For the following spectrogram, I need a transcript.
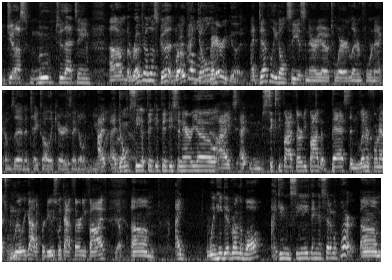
he just moved to that team. Um, but Rojo looks good. Rojo I don't- very good. I definitely don't see a scenario to where Leonard Fournette comes in and takes all the carries and they don't utilize I, I don't see a 50-50 scenario. No. I, I 65-35 at best, and Leonard Fournette's really got to produce with that 35. Yep. Um, I when he did run the ball, I didn't see anything that set him apart. Um,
